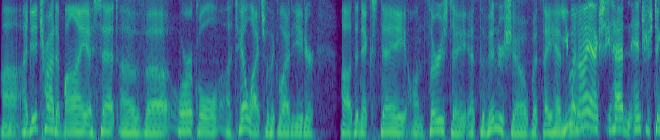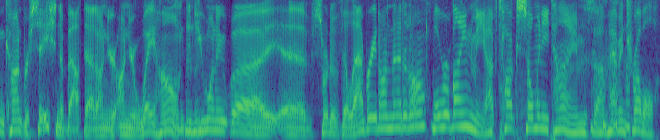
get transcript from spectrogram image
Uh, I did try to buy a set of uh, Oracle uh, taillights for the Gladiator uh, the next day on Thursday at the vendor show, but they had You and I actually had an interesting conversation about that on your on your way home. Mm-hmm. Did you want to uh, uh, sort of elaborate on that at all? Well, remind me. I've talked so many times. I'm having trouble.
